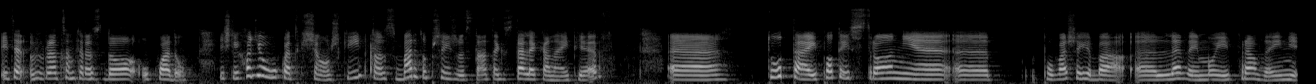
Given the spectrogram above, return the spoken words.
I te, wracam teraz do układu. Jeśli chodzi o układ książki, to jest bardzo przejrzysta, tak z daleka najpierw. Tutaj po tej stronie po waszej chyba e, lewej, mojej prawej, nie,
